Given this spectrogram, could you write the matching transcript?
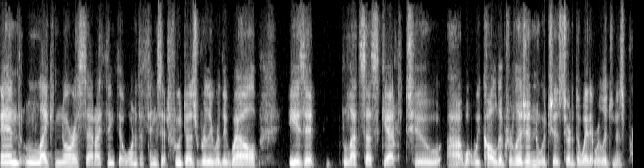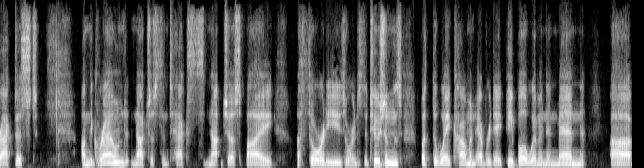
and like Nora said, I think that one of the things that food does really really well is it lets us get to uh, what we call lived religion, which is sort of the way that religion is practiced on the ground, not just in texts, not just by authorities or institutions, but the way common everyday people, women and men, uh,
